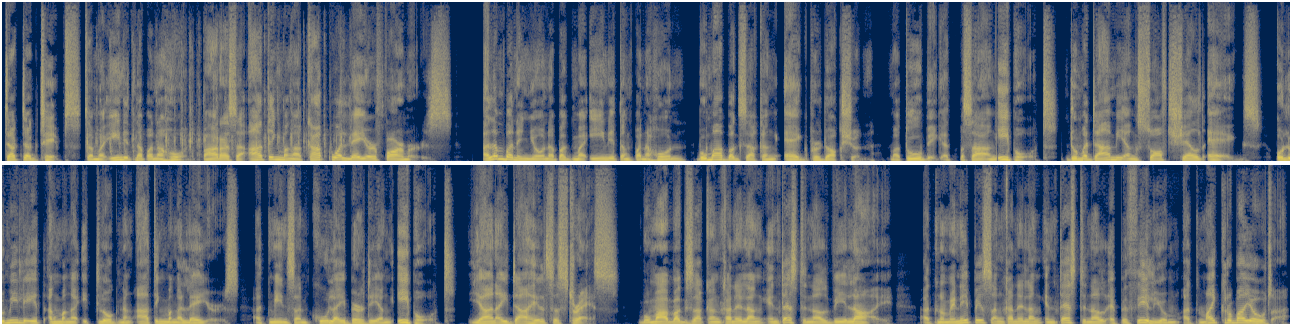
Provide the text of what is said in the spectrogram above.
Dagdag tips sa mainit na panahon para sa ating mga kapwa layer farmers. Alam ba ninyo na pag mainit ang panahon, bumabagsak ang egg production, matubig at pasa ang ipot, dumadami ang soft-shelled eggs o lumiliit ang mga itlog ng ating mga layers at minsan kulay berde ang ipot. Yan ay dahil sa stress. Bumabagsak ang kanilang intestinal villi at numinipis ang kanilang intestinal epithelium at microbiota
